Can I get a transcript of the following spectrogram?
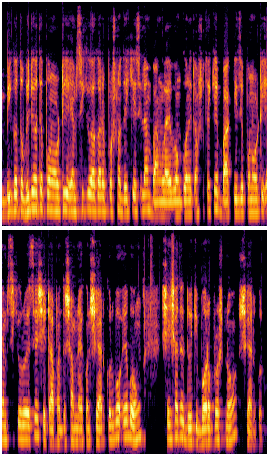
বিগত ভিডিওতে ১৫ টি এমসিকিউ আকারের প্রশ্ন দেখিয়েছিলাম বাংলা এবং গণিত অংশ থেকে। বাকি যে ১৫ টি এমসিকিউ রয়েছে সেটা আপনাদের সামনে এখন শেয়ার করব এবং সেই সাথে দুইটি বড় প্রশ্ন শেয়ার করব।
